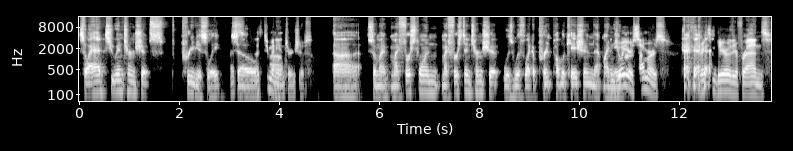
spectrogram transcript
so I had two internships previously. That's, so that's too many um, internships. uh, so my my first one, my first internship was with like a print publication that my Enjoy neighbor. your summers. Drink some beer with your friends.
